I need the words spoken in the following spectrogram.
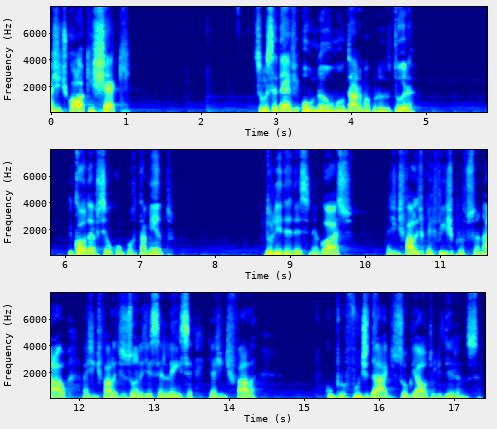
a gente coloca em xeque se você deve ou não montar uma produtora e qual deve ser o comportamento do líder desse negócio a gente fala de perfis de profissional, a gente fala de zona de excelência e a gente fala com profundidade sobre autoliderança.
